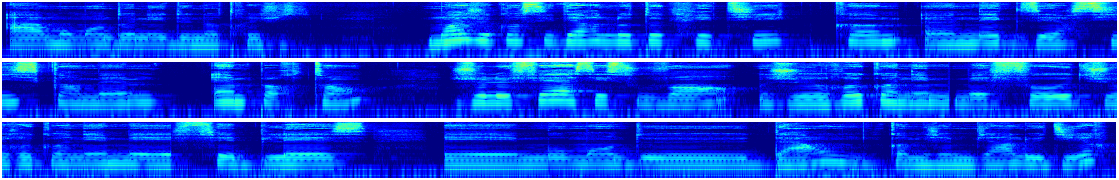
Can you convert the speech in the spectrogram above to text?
à un moment donné de notre vie. Moi, je considère l'autocritique comme un exercice quand même important. Je le fais assez souvent. Je reconnais mes fautes, je reconnais mes faiblesses, mes moments de down, comme j'aime bien le dire.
